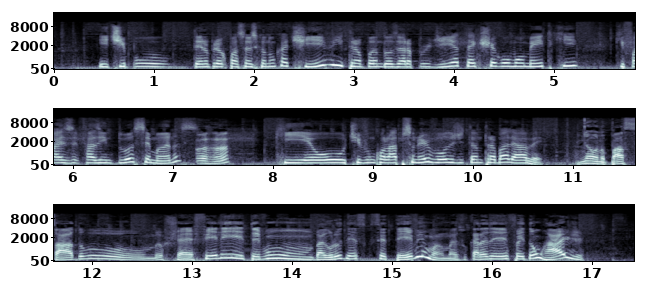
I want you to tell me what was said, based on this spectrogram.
e, tipo, tendo preocupações que eu nunca tive e trampando 12 horas por dia, até que chegou o momento que, que faz, fazem duas semanas Aham. que eu tive um colapso nervoso de tanto trabalhar, velho. Não, no passado, o meu chefe, ele teve um bagulho desse que você teve, mano, mas o cara dele foi tão hard.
